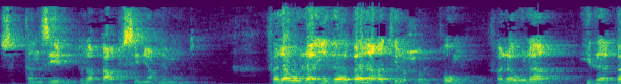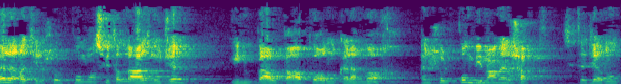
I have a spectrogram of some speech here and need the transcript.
ce tanzil de la part du Seigneur des mondes فلولا إذا بلغت الحلقوم فلولا إذا بلغت الحلقوم ensuite Allah Azzawajal il nous parle par rapport donc à la mort al-hulqum bima'na al-haq c'est-à-dire donc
